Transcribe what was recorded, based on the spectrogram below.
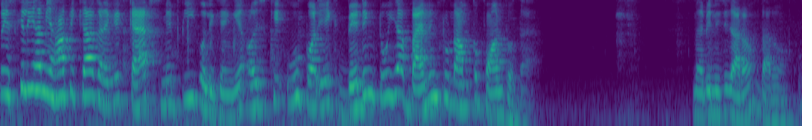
तो इसके लिए हम यहाँ पे क्या करेंगे? कैप्स में पी को लिखेंगे और इसके ऊपर एक बेडिंग टू या बाइंडिंग टू नाम का फॉन्ट होता है। मैं भी नीचे जा रहा हूँ बता रहा हूँ आपको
